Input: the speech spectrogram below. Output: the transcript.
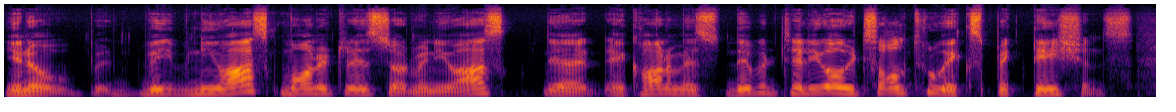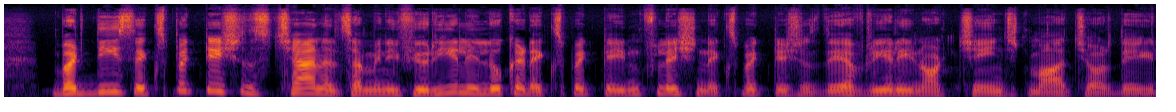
You know, when you ask monetarists or when you ask the economists, they would tell you, oh, it's all through expectations. But these expectations channels, I mean, if you really look at expect inflation expectations, they have really not changed much, or they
